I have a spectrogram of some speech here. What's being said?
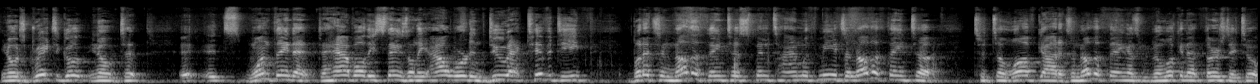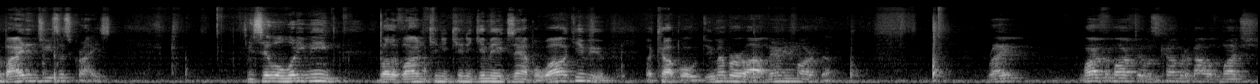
you know, it's great to go, you know, to it's one thing to, to have all these things on the outward and do activity, but it's another thing to spend time with me. It's another thing to, to, to love God. It's another thing, as we've been looking at Thursday, to abide in Jesus Christ. You say, well, what do you mean, Brother Vaughn? Can you, can you give me an example? Well, I'll give you a couple. Do you remember uh, Mary and Martha? Right? Martha, Martha was covered about with much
